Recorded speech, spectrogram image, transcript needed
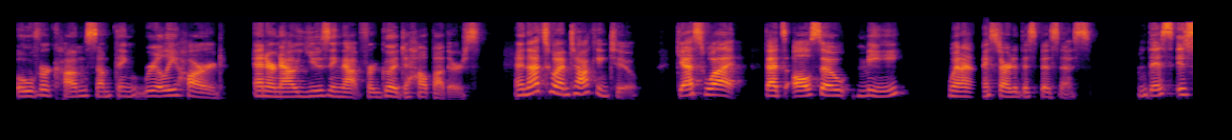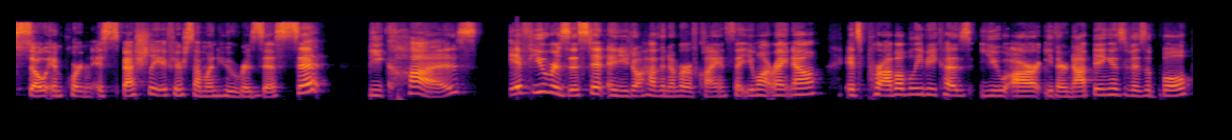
overcome something really hard and are now using that for good to help others. And that's who I'm talking to. Guess what? That's also me when I started this business. This is so important, especially if you're someone who resists it, because if you resist it and you don't have the number of clients that you want right now, it's probably because you are either not being as visible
